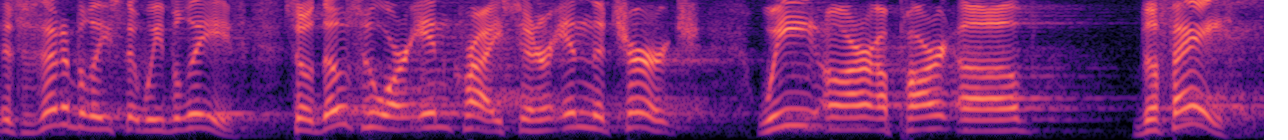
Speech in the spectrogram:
It's a set of beliefs that we believe. So those who are in Christ and are in the church, we are a part of the faith.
